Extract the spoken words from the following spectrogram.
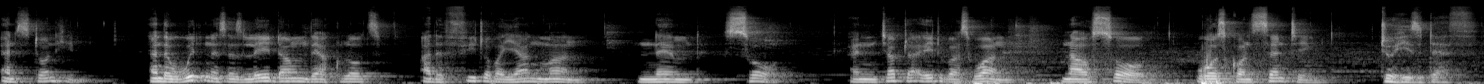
and stoned him. And the witnesses laid down their clothes at the feet of a young man named Saul. And in chapter 8, verse 1, now Saul was consenting to his death.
